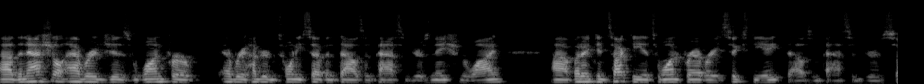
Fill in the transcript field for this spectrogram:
Uh, the national average is one for every 127,000 passengers nationwide, uh, but in Kentucky, it's one for every 68,000 passengers. So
